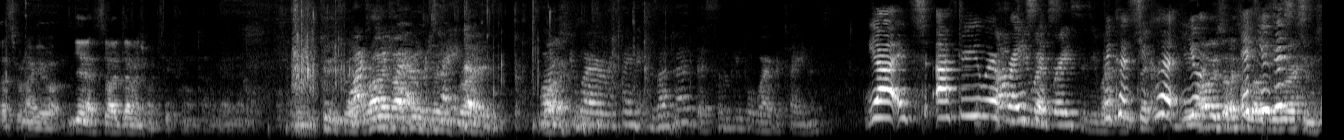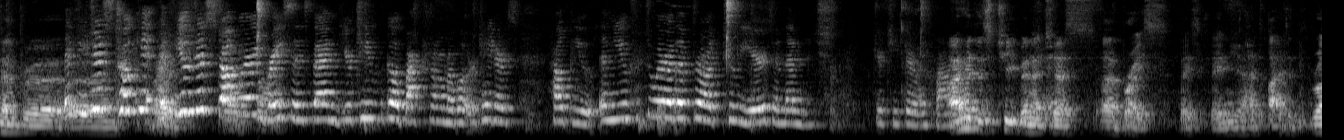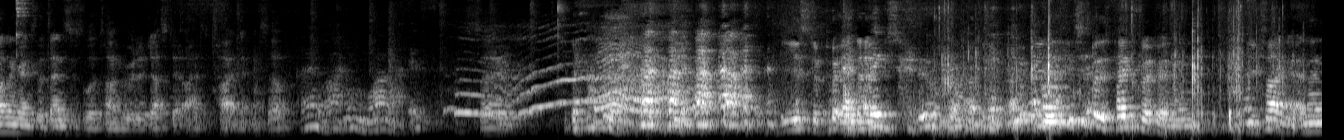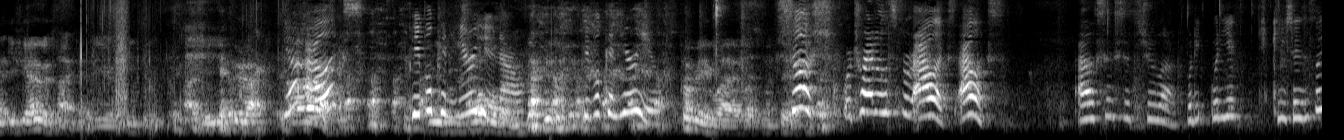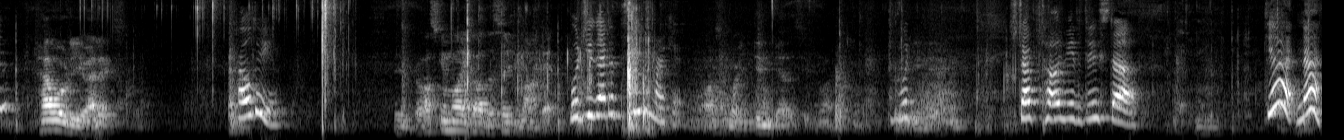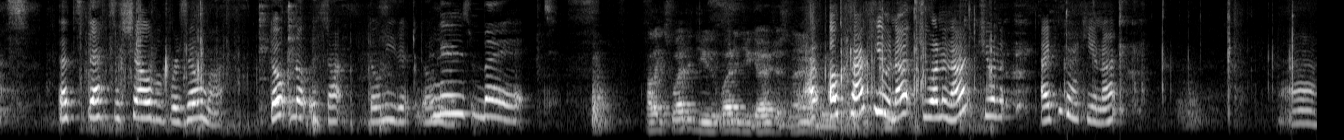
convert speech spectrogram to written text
that's when I give up. Yeah, so I damaged my teeth a long time ago. Now. Tooth Why went do right you wear up a into the retainer? brain. Why Why? do you wear a retainer? Because I've heard this. Some people wear retainers. Yeah, it's after you wear After braces. you wear braces, you wear Because you could you Oh, I if you just American term for a. if you uh, just took it if you just stop wearing braces then your teeth would go back to normal but retainers help you and you have to wear them for like two years and then your teeth are like fine. I had this cheap NHS uh, brace, basically, and you had I had to rather than going to the dentist all the time who would adjust it, I had to tighten it myself. Oh, right. Oh, wow, that is. So Yeah. you used to put in a, big screw. you used to put this paper clip in and you tighten it, and then if you over tighten it, your teeth would- you, uh, you feel like Yeah, Alex. People can hear you now. People can hear you. probably why I lost my tooth. Shush! We're trying to listen from Alex. Alex. Alex thinks it's too loud. What do you, what do you can you say something? How old are you, Alex? How old are you? Ask him why he got at the supermarket. What'd you get at the supermarket? Ask him what you didn't get at the supermarket. What? Stop telling me to do stuff. Yeah, nuts. That's that's the shell of a Brazil nut. Don't no, it's not. Don't eat it. Don't eat it. Alex, where did you where did you go just now? I, I'll crack you a nut. Do you want a nut? Do you want? A, I can crack you a nut. Ah.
